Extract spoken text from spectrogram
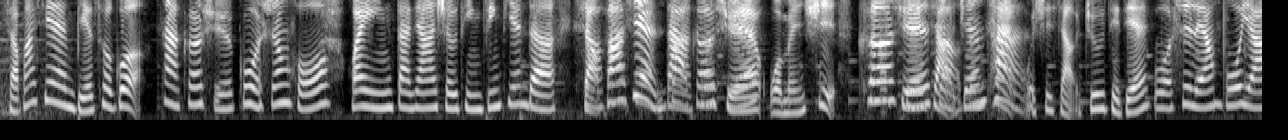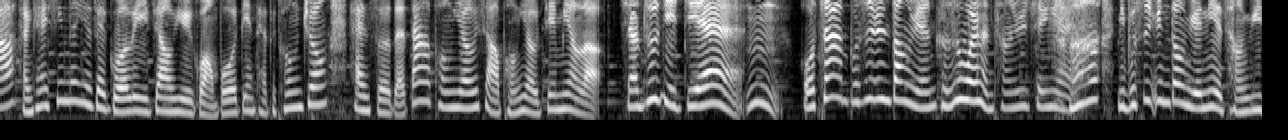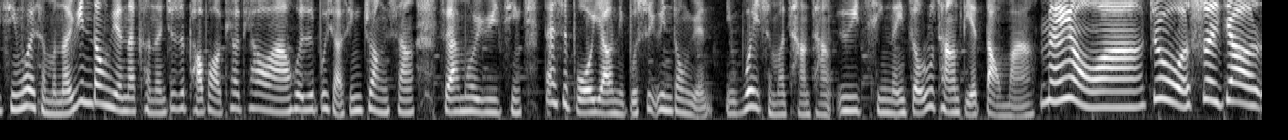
小发现，别错过。大科学过生活，欢迎大家收听今天的小发现大科学。我们是科学小侦探，我是小猪姐姐，我是梁博瑶，很开心呢，又在国立教育广播电台的空中和所有的大朋友小朋友见面了。小猪姐姐，嗯。我虽然不是运动员，可是我也很常淤青耶。啊，你不是运动员，你也常淤青，为什么呢？运动员呢，可能就是跑跑跳跳啊，或者是不小心撞伤，所以他们会淤青。但是博瑶，你不是运动员，你为什么常常淤青呢？你走路常常跌倒吗？没有啊，就我睡觉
